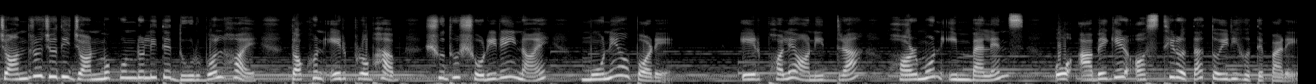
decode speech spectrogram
চন্দ্র যদি জন্মকুণ্ডলিতে দুর্বল হয়, তখন এর প্রভাব শুধু শরীরেই নয়, মনেও পড়ে। এর ফলে অনিদ্রা, হরমোন ইমব্যালেন্স ও আবেগের অস্থিরতা তৈরি হতে পারে।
